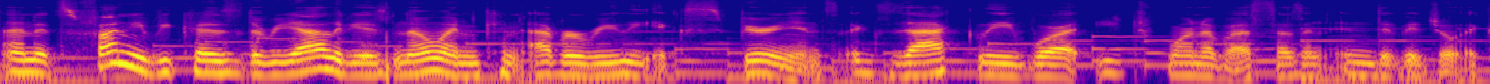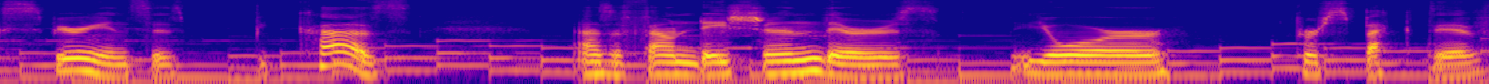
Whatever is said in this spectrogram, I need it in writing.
And it's funny because the reality is no one can ever really experience exactly what each one of us as an individual experiences because as a foundation, there's your perspective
